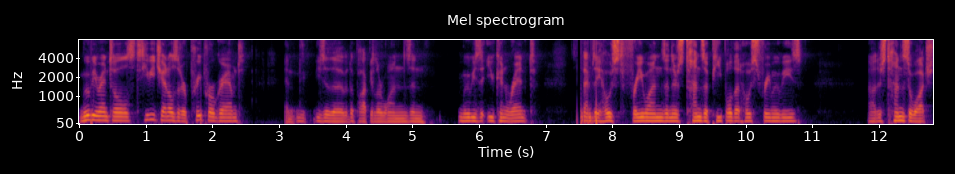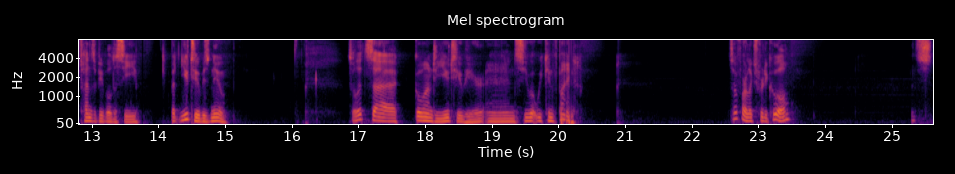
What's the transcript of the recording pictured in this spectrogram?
movie rentals, TV channels that are pre-programmed, and these are the the popular ones, and movies that you can rent. Sometimes they host free ones, and there's tons of people that host free movies. Uh, there's tons to watch, tons of people to see, but YouTube is new. So let's uh, go on to YouTube here and see what we can find. So far, looks pretty cool. Let's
